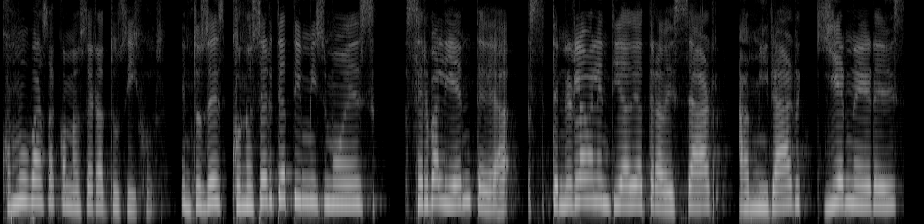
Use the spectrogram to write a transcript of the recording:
¿Cómo vas a conocer a tus hijos? Entonces, conocerte a ti mismo es ser valiente, tener la valentía de atravesar, a mirar quién eres,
